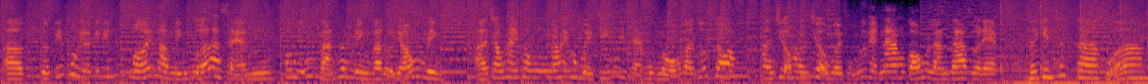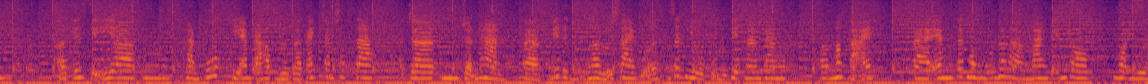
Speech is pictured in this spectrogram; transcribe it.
uh, được tiếp thu những cái kiến thức mới mà mình hứa là sẽ không những bản thân mình và đội nhóm của mình uh, trong 20 năm 2019 thì sẽ bùng nổ và giúp cho hàng triệu hàng triệu người phụ nữ Việt Nam có một làn da vừa đẹp. Với kiến thức uh, của uh, tiến sĩ uh, Hàn Quốc thì em đã học được là cách chăm sóc da cho chuẩn Hàn và biết được những lỗi sai của rất nhiều phụ nữ Việt Nam đang uh, mắc phải và em rất mong muốn đó là mang đến cho mọi người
